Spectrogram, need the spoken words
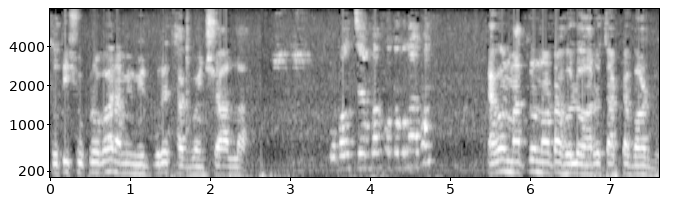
প্রতি শুক্রবার আমি মিরপুরে থাকব ইনশাআল্লাহ। এখন মাত্র নটা হলো আরও চারটা বাড়বে।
